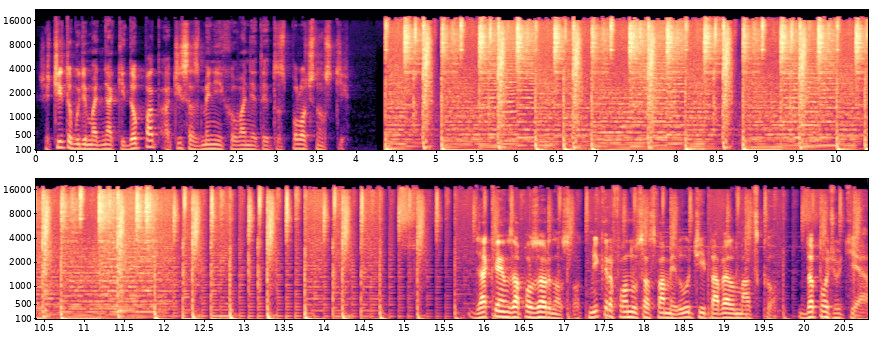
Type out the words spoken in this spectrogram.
že či to bude mať nejaký dopad a či sa zmení chovanie tejto spoločnosti. Ďakujem za pozornosť. Od mikrofónu sa s vami lúči Pavel Macko. Do počutia.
